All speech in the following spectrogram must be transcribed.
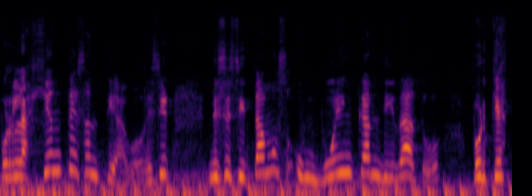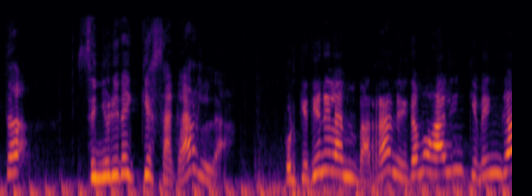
por la gente de Santiago. Es decir, necesitamos un buen candidato porque esta señorita hay que sacarla, porque tiene la embarrada. Necesitamos a alguien que venga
